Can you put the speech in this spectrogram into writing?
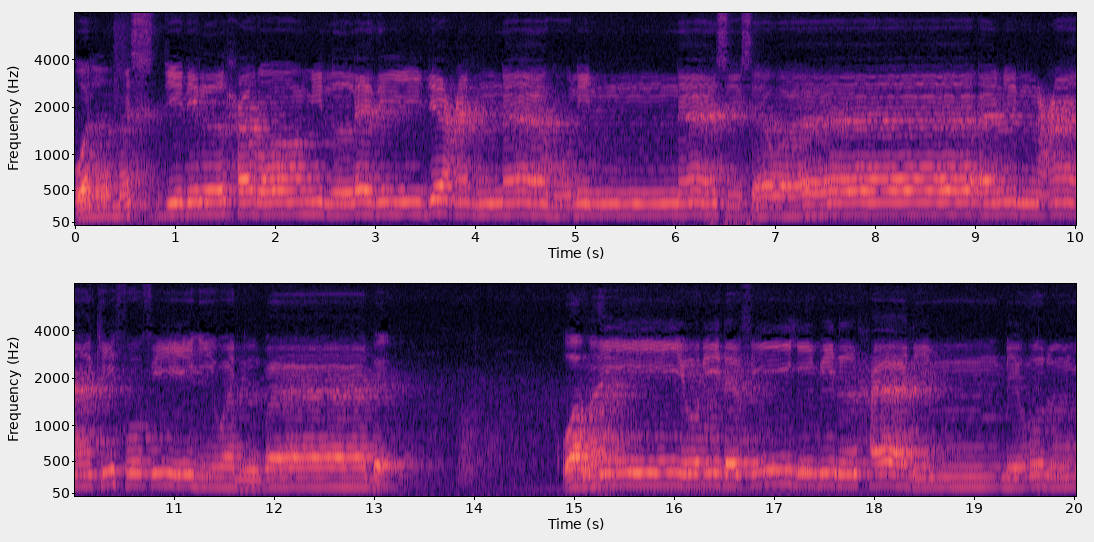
والمسجد الحرام الذي جعلناه للناس سواء العاكف فيه والباد ومن يرد فيه بالحاد بظلم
